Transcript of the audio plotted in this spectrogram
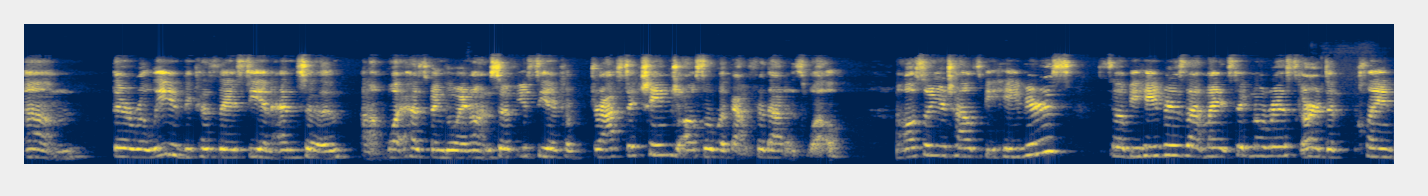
um, they're relieved because they see an end to um, what has been going on. So if you see a drastic change, also look out for that as well. Also, your child's behaviors. So behaviors that might signal risk are decline,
